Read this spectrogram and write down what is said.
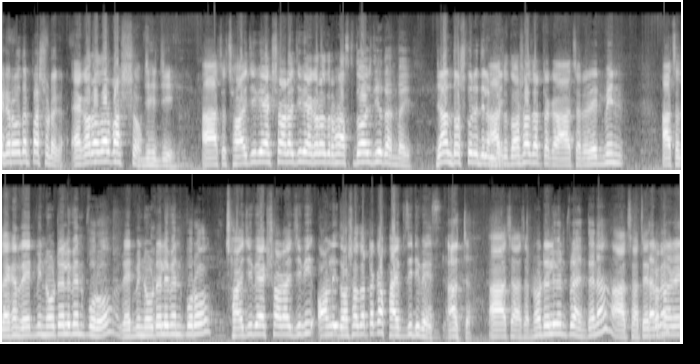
এগারো হাজার পাঁচশো টাকা। এগারো হাজার পাঁচশো? জি জি। আচ্ছা ছয় জিবি একশো আড়াই জিবি এগারো হাজার আজকে দশ দিয়ে দেন ভাই। যান দশ করে দিলাম ভাই। আচ্ছা দশ হাজার টাকা। আচ্ছা রেডমি আচ্ছা দেখেন Redmi note eleven pro Redmi note eleven pro ছয় জিবি একশো আড়াই জিবি অনলি দশ হাজার টাকা ফাইভ জি ডিভাইস আচ্ছা। আচ্ছা আচ্ছা নোট ইলেভেন প্রাইম তাই না? আচ্ছা আচ্ছা? তারপরে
